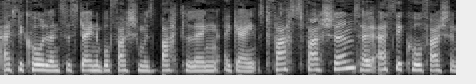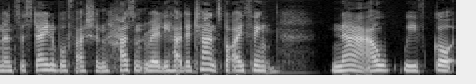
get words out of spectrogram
ethical and sustainable fashion was battling against fast fashion. So ethical fashion and sustainable fashion hasn't really had a chance. But I think mm-hmm. now we've got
